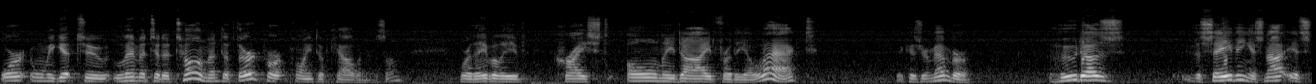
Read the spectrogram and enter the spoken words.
Or when we get to limited atonement, the third point of Calvinism, where they believe Christ only died for the elect, because remember, who does the saving? It's not it's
